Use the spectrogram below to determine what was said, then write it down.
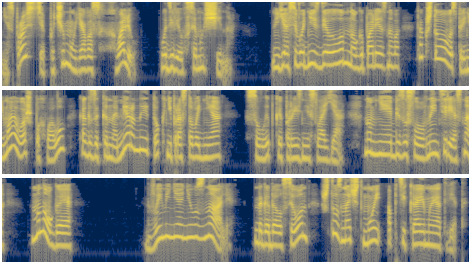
Не спросите, почему я вас хвалю? Удивился мужчина. Я сегодня сделала много полезного, так что воспринимаю вашу похвалу как закономерный итог непростого дня, с улыбкой произнесла я. Но мне, безусловно, интересно. Многое. Вы меня не узнали, Догадался он, что значит мой обтекаемый ответ.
